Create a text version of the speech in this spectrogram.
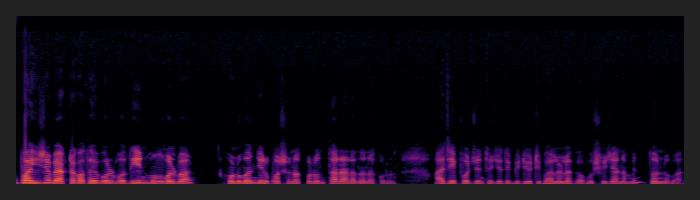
উপায় হিসেবে একটা কথাই বলব, দিন মঙ্গলবার, হনুমানজির উপাসনা করুন, তার আরাধনা করুন। আজ এই পর্যন্ত যদি ভিডিওটি ভালো লাগে, অবশ্যই জানাবেন। ধন্যবাদ।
